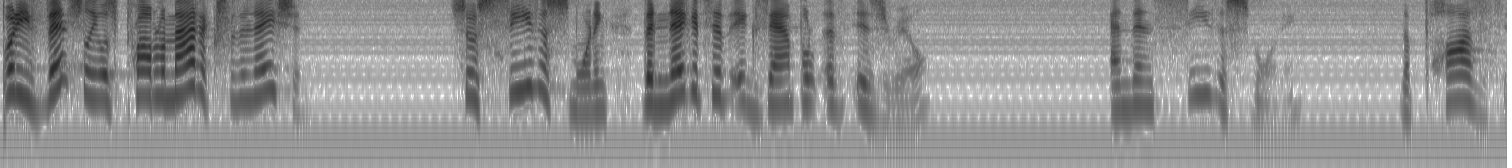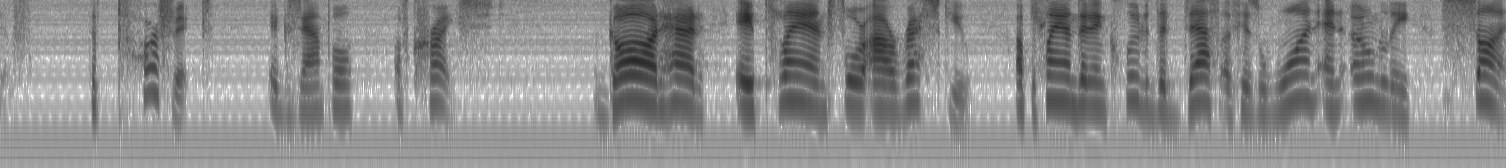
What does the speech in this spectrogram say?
but eventually it was problematic for the nation. So, see this morning the negative example of Israel, and then see this morning the positive, the perfect example of Christ. God had a plan for our rescue, a plan that included the death of his one and only Son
